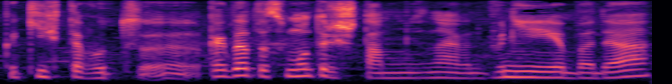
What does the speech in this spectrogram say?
каких-то вот... Э, когда ты смотришь там, не знаю, в небо, да,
